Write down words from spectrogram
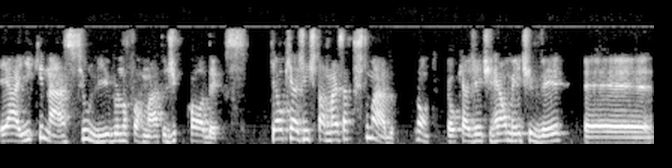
É aí que nasce o livro no formato de códex, que é o que a gente está mais acostumado. Pronto, é o que a gente realmente vê é,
